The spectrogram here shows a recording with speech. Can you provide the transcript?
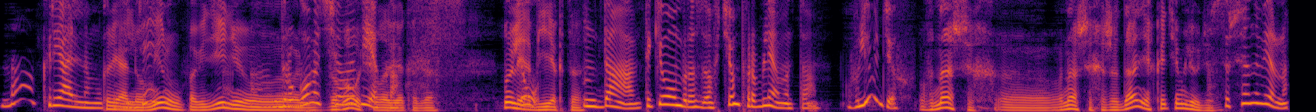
да, к реальному к реальному поведению. миру, поведению Другого э, человека. человека, да. Ну, или Ну, объекта. Да, таким образом, в чем проблема-то? В людях. В наших, э, в наших ожиданиях к этим людям. Совершенно верно.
